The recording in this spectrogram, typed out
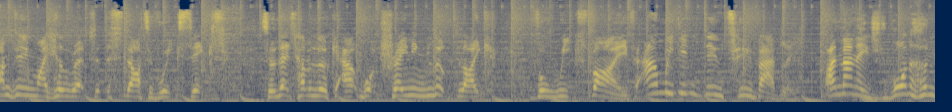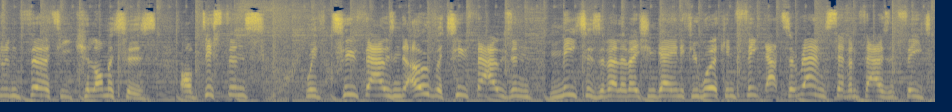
I'm doing my hill reps at the start of week six, so let's have a look at what training looked like for week five, and we didn't do too badly. I managed 130 kilometers of distance with 2,000, over 2,000 meters of elevation gain. If you work in feet, that's around 7,000 feet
